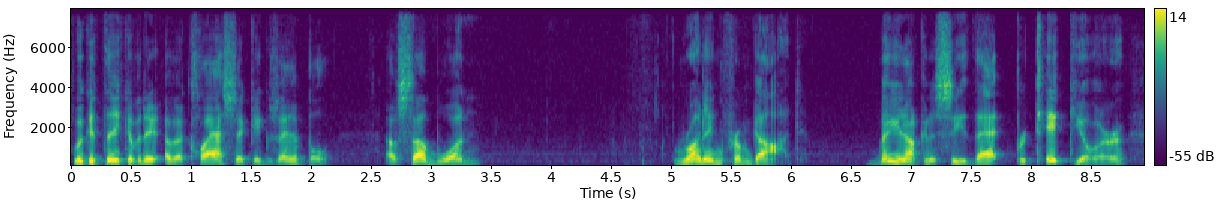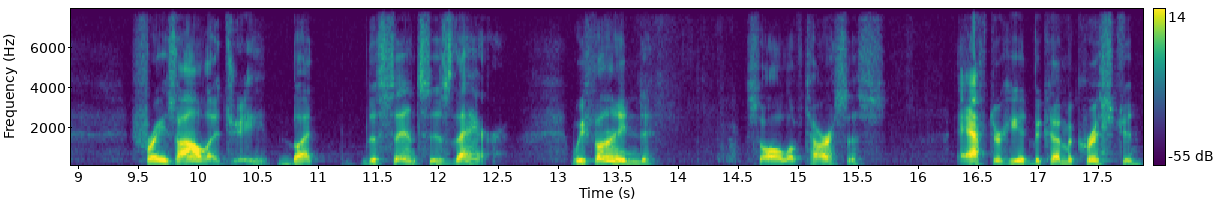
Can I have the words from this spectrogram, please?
We could think of, an, of a classic example of someone running from God. Now, you're not going to see that particular phraseology, but the sense is there. We find Saul of Tarsus, after he had become a Christian,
